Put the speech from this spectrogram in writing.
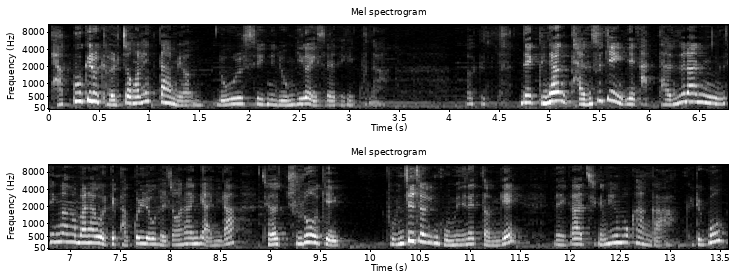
바꾸기로 결정을 했다면 놓을 수 있는 용기가 있어야 되겠구나. 어, 그- 근데 그냥 단순히, 단순한 생각만 하고 이렇게 바꾸려고 결정을 한 게 아니라, 제가 주로 이렇게 본질적인 고민을 했던 게, 내가 지금 행복한가? 그리고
